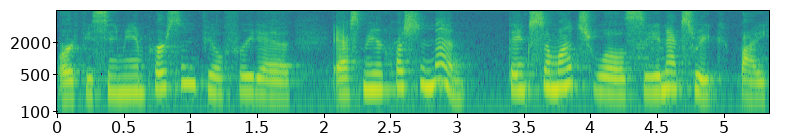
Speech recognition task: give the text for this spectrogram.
Or if you see me in person, feel free to ask me your question then. Thanks so much. We'll see you next week. Bye.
